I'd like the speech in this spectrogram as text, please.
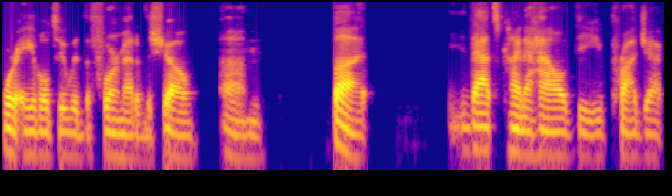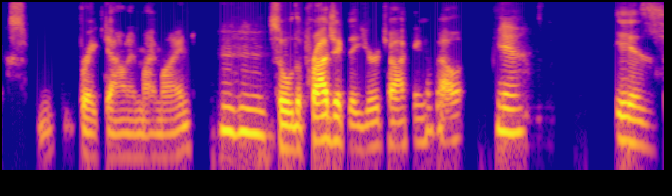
we're able to with the format of the show. Um, but that's kind of how the projects break down in my mind. Mm-hmm. So the project that you're talking about, yeah, is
